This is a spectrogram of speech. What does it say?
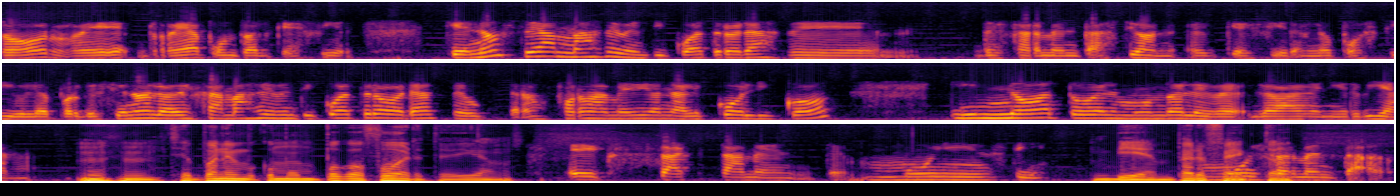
yo re, apunto al kefir. Que no sea más de 24 horas de, fermentación el kefir en lo posible, porque si uno lo deja más de 24 horas se transforma medio en alcohólico y no a todo el mundo le, va a venir bien. Se pone como un poco fuerte, digamos. Exactamente, muy sí. Bien, perfecto. Muy fermentado.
